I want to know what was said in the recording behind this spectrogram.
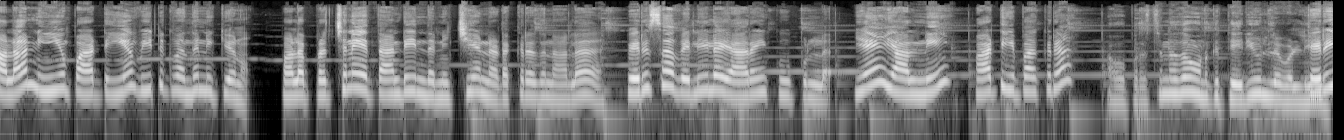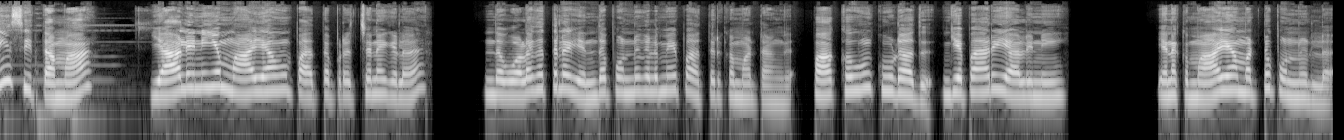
ஆளா நீயும் பாட்டியும் வீட்டுக்கு வந்து நிக்கணும். பல பிரச்சனையை தாண்டி இந்த நிச்சயம் நடக்கிறதுனால பெருசா வெளியில யாரையும் கூப்பிடல. ஏன் யாழினி பாட்டியை பாக்குற? அவ பிரச்சனை தான் உனக்கு தெரியும்ல வள்ளி. தெரியும் சீதாம்மா. யாழினியும் மாயாவும் பார்த்த பிரச்சனைகளை இந்த உலகத்துல எந்த பொண்ணுகளுமே பார்த்திருக்க மாட்டாங்க. பார்க்கவும் கூடாது. இங்க பாரு யாழினி. எனக்கு மாயா மட்டும் பொண்ணு இல்ல.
